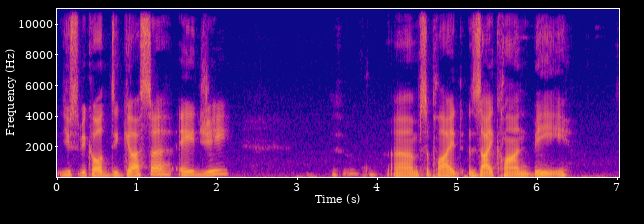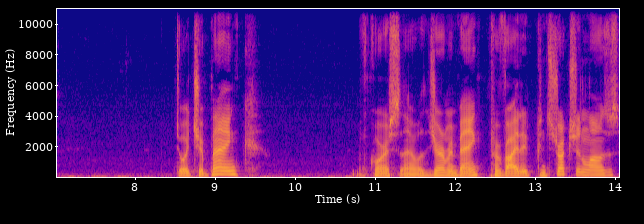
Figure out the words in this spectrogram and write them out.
used to be called Degussa AG. Um, supplied Zyklon B. Deutsche Bank, of course, that was German bank, provided construction loans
